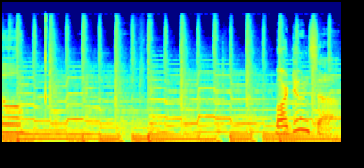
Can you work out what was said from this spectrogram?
Sul. Mardunsa.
